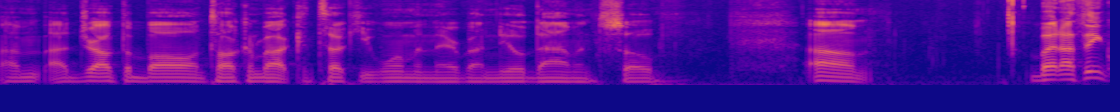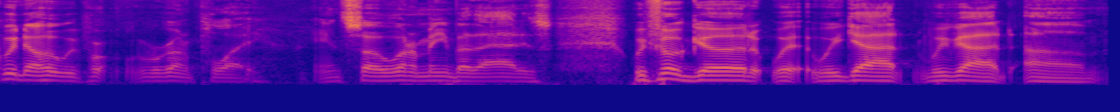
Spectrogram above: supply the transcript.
I'm, I dropped the ball on talking about Kentucky Woman there by Neil Diamond. So, um, but I think we know who we, we're going to play. And so what I mean by that is we feel good. We, we got we got um,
